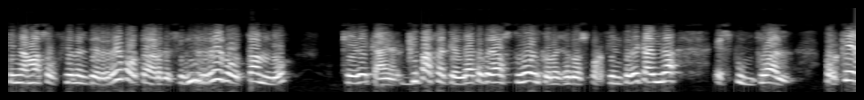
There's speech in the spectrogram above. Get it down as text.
tenga más opciones de rebotar, de seguir rebotando, que de caer. ¿Qué pasa? Que el dato que das tú hoy con ese 2% de caída es puntual. ¿Por qué?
